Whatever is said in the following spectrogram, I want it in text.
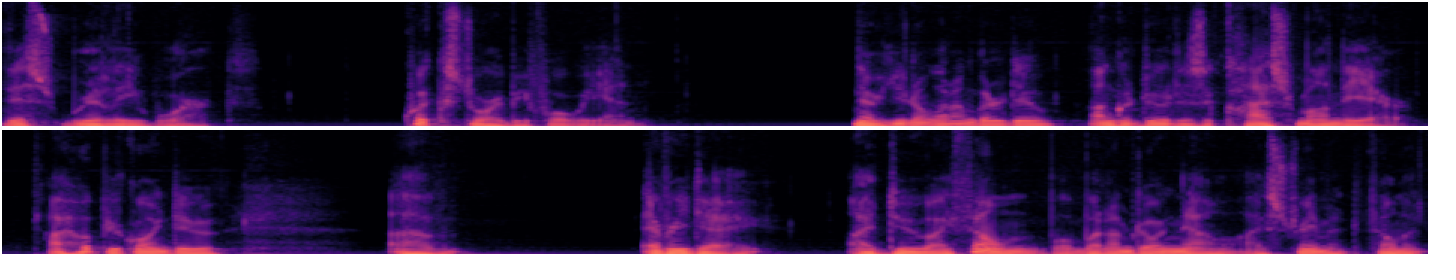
this really works. Quick story before we end. No, you know what I'm going to do? I'm going to do it as a classroom on the air. I hope you're going to, uh, every day, I do, I film, what I'm doing now, I stream it, film it,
